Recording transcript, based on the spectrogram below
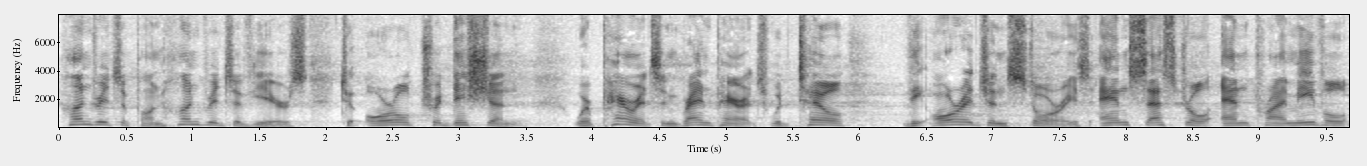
hundreds upon hundreds of years to oral tradition, where parents and grandparents would tell the origin stories, ancestral and primeval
